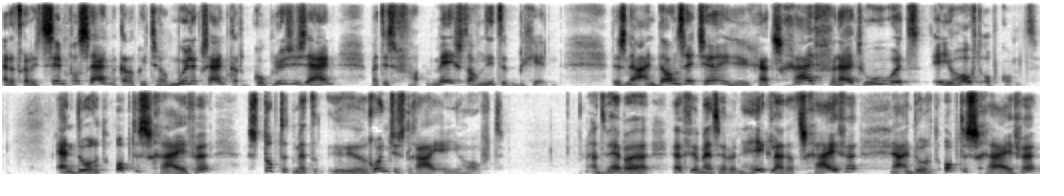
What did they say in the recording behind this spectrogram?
En dat kan iets simpels zijn, maar het kan ook iets heel moeilijk zijn. Het kan een conclusie zijn, maar het is meestal niet het begin. Dus nou, en dan zet je, je gaat schrijven vanuit hoe het in je hoofd opkomt. En door het op te schrijven, stopt het met eh, rondjes draaien in je hoofd. Want we hebben, hè, veel mensen hebben een hekel aan dat schrijven. Nou, en door het op te schrijven,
